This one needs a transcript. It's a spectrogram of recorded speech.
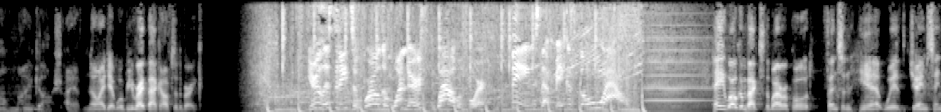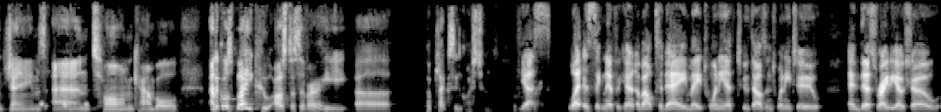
Oh my gosh, I have no idea. We'll be right back after the break. You're listening to World of Wonders Wow Report. Things that make us go wow. Hey, welcome back to the Wow Report. Fenton here with James St. James and Tom Campbell. And of course, Blake, who asked us a very uh, perplexing question. before Yes. What is significant about today, May 20th, 2022, and this radio show,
